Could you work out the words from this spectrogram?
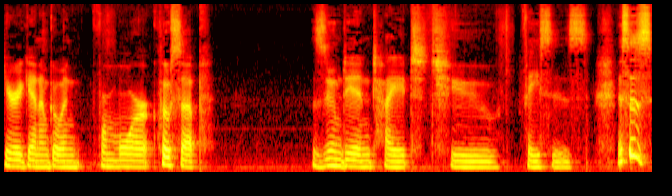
here again I'm going for more close-up, zoomed in tight to faces. This is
